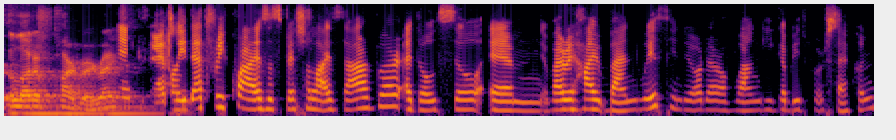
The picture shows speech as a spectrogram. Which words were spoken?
a lot of hardware, right? Exactly. That requires a specialized hardware and also um, very high bandwidth in the order of one gigabit per second,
